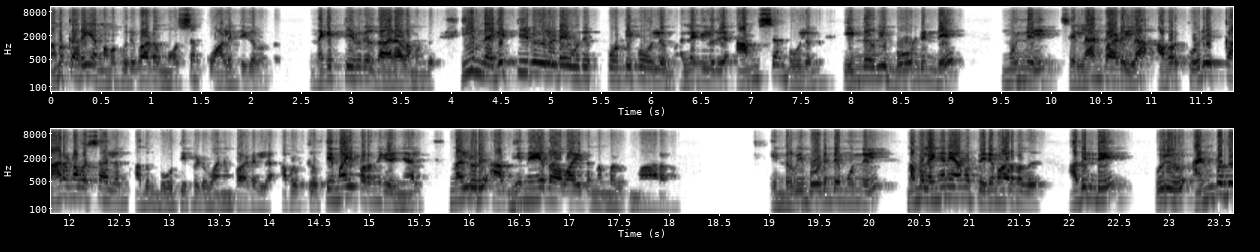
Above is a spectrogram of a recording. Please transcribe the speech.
നമുക്കറിയാം നമുക്ക് ഒരുപാട് മോശം ക്വാളിറ്റികളുണ്ട് നെഗറ്റീവുകൾ ധാരാളമുണ്ട്. ഈ നെഗറ്റീവുകളുടെ ഒരു പൊടി പോലും അല്ലെങ്കിൽ ഒരു അംശം പോലും ഇന്റർവ്യൂ ബോർഡിന്റെ മുന്നിൽ ചെല്ലാൻ പാടില്ല. അവർക്കൊരു കാരണവശാലും അത് ബോധ്യപ്പെടുവാനും പാടില്ല. അവൾ കൃത്യമായി പറഞ്ഞു കഴിഞ്ഞാൽ നല്ലൊരു അഭിനേതാവായിട്ട് നമ്മൾ മാറണം. ഇന്റർവ്യൂ ബോർഡിന്റെ മുന്നിൽ നമ്മൾ എങ്ങനെയാണോ പെരുമാറുന്നത്? അതിന്റെ ഒരു അൻപത്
